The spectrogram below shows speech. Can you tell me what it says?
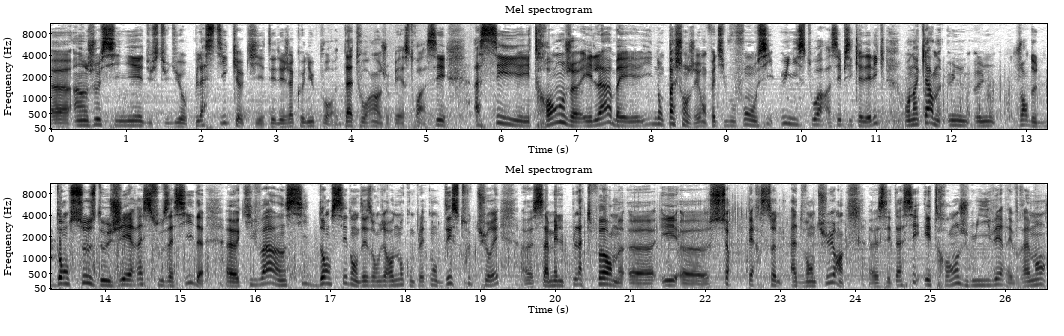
euh, un jeu signé du studio Plastic qui était déjà connu pour Datura, un jeu PS3 assez, assez étrange, et bah, ils n'ont pas changé, en fait ils vous font aussi une histoire assez psychédélique, on incarne une, genre de danseuse de GRS sous acide euh, qui va ainsi danser dans des environnements complètement déstructurés, euh, ça mêle plateforme euh, et euh, third person adventure, c'est assez étrange, l'univers est vraiment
